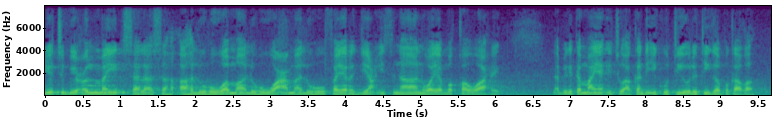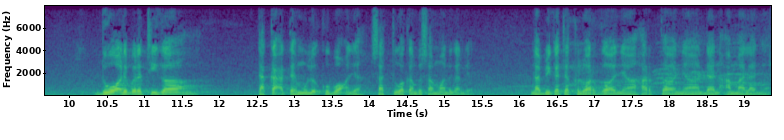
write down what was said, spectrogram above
yutbi'ul mayt salasah ahluhu wa maluhu wa amaluhu fayarji' ithnan wa yabqa wahid. Nabi kata mayat itu akan diikuti oleh tiga perkara. Dua daripada tiga takat atas mulut kubur aja. Satu akan bersama dengan dia. Nabi kata keluarganya, hartanya dan amalannya.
